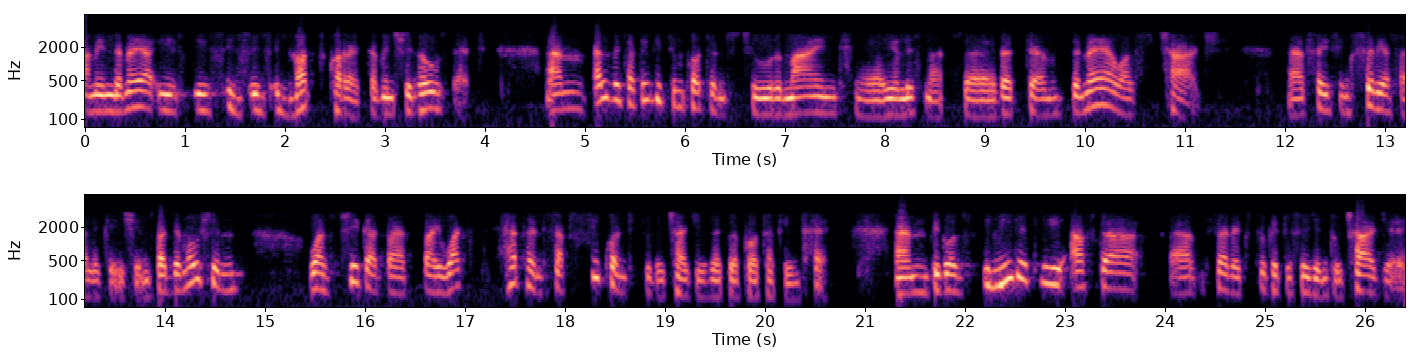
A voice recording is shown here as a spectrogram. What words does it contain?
I mean, the mayor is, is, is, is, is not correct. I mean, she knows that. Um, Elvis, I think it's important to remind uh, your listeners uh, that um, the mayor was charged uh, facing serious allegations. But the motion was triggered by, by what happened subsequent to the charges that were brought against her. Um, because immediately after uh, FedEx took a decision to charge her,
